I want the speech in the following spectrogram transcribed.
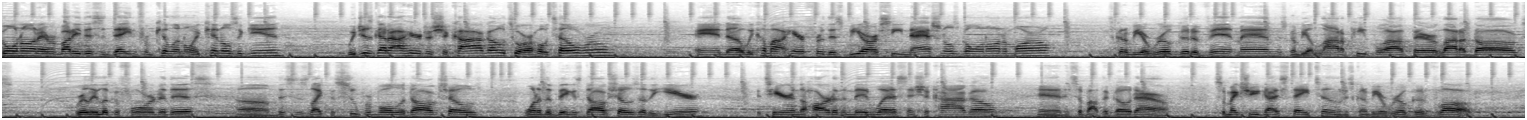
going on, everybody? This is Dayton from Killinois Kennels again. We just got out here to Chicago to our hotel room, and uh, we come out here for this BRC Nationals going on tomorrow. It's going to be a real good event, man. There's going to be a lot of people out there, a lot of dogs. Really looking forward to this. Um, this is like the Super Bowl of dog shows, one of the biggest dog shows of the year. It's here in the heart of the Midwest in Chicago, and it's about to go down. So make sure you guys stay tuned. It's going to be a real good vlog.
